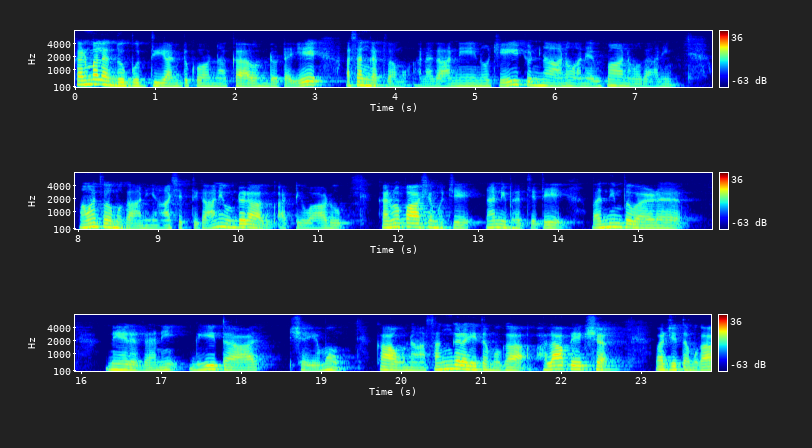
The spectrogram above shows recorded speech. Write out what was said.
కర్మలందు బుద్ధి అంటుకోనక ఉండుటయే అసంగత్వము. అనగా నేను చేయుచున్నాను అనే అభిమానము కానీ మమత్వము కానీ ఆసక్తి కానీ ఉండరాదు. అట్టివాడు కర్మపాశముచే నిభజ్యతే బంధింపబడ నేరని గీతాశయము. కావున సంగరహితముగా ఫలాపేక్ష వర్జితముగా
